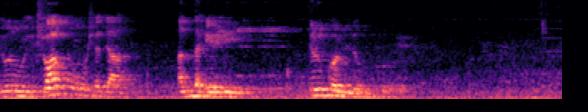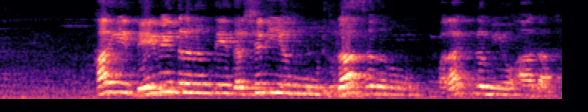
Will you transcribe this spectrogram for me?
ಇವನು ಇಕ್ಷ್ವಾಕು ಅಂತ ಹೇಳಿ ತಿಳ್ಕೊಂಡು ಹಾಗೆ ದೇವೇಂದ್ರನಂತೆ ದರ್ಶನೀಯನು ದುರಾಸದನು ಪರಾಕ್ರಮಿಯೂ ಆದ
